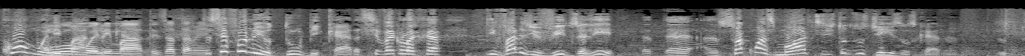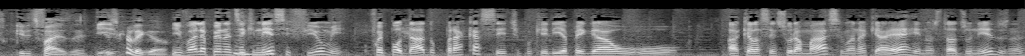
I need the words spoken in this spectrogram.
como ele como mata. ele cara. mata, Se exatamente. você for no YouTube, cara, você vai colocar. Tem vários de vídeos ali, é, é, só com as mortes de todos os Jasons, cara. Do, do que eles fazem, né? E- Isso que é legal. E vale a pena dizer que nesse filme foi podado pra cacete, porque ele ia pegar o, o- aquela censura máxima, né, que é a R nos Estados Unidos, né?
